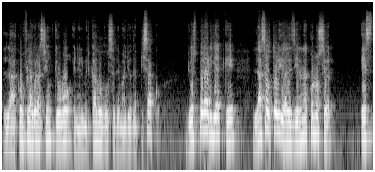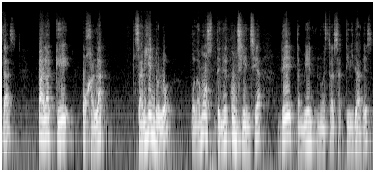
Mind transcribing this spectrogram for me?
la conflagración que hubo en el mercado 12 de mayo de Apizaco. Yo esperaría que las autoridades dieran a conocer estas para que, ojalá, sabiéndolo, podamos tener conciencia de también nuestras actividades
